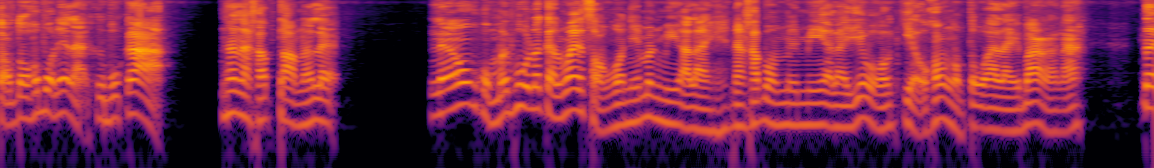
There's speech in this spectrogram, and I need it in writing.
สองตัวข้างบนนี่แหละคือบุก้านั่นแหละครับ ตามนั้นแหละ แล้วผมไม่พูดแล้วกันว่าสองคนนี้มันมีอะไรนะครับมันมีอะไรที่บอกว่าเกี่ยวข้องกับตัวอะไรบ้างนะแต่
